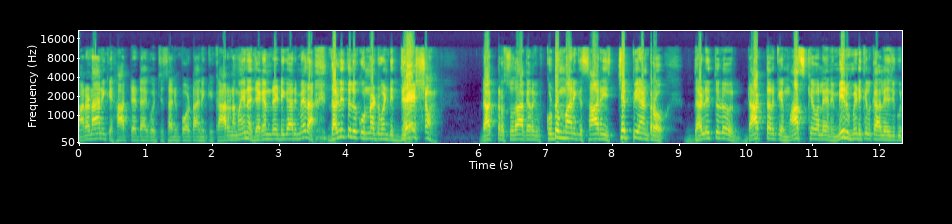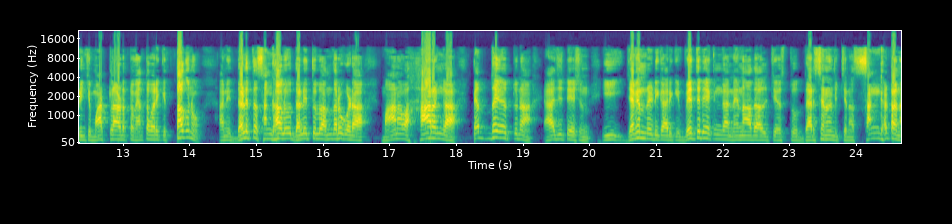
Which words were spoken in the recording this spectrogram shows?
మరణానికి హార్ట్ అటాక్ వచ్చి చనిపోవటానికి కారణమైన జగన్ రెడ్డి గారి మీద దళితులకు ఉన్నటువంటి ద్వేషం. డాక్టర్ సుధాకర్ కుటుంబానికి సారీ చెప్పి అంటారు. దళితుడు డాక్టర్కి మాస్క్ ఇవ్వలేని మీరు మెడికల్ కాలేజీ గురించి మాట్లాడటం ఎంతవరకు తగును అని దళిత సంఘాలు దళితులు అందరూ కూడా మానవ హారంగా పెద్ద ఎత్తున యాజిటేషన్ ఈ జగన్ రెడ్డి గారికి వ్యతిరేకంగా నినాదాలు చేస్తూ దర్శనమిచ్చిన సంఘటన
